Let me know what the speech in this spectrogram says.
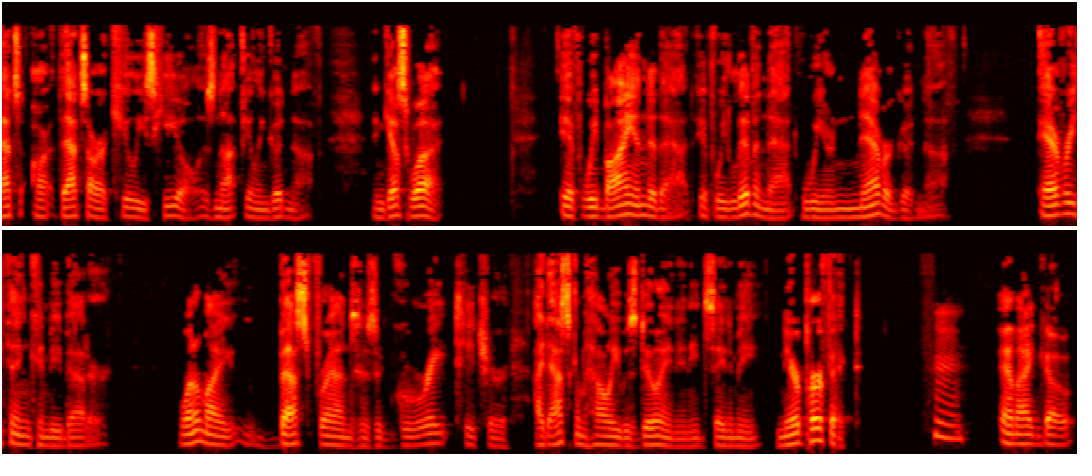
That's our that's our achilles heel is not feeling good enough. And guess what? If we buy into that if we live in that we are never good enough. Everything can be better. One of my best friends who's a great teacher i'd ask him how he was doing and he'd say to me near perfect Hmm. and I go,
